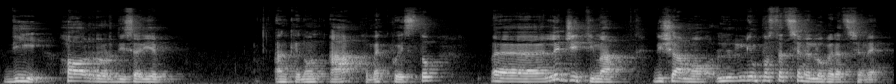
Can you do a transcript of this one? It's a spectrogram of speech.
di horror di serie anche non A come questo, eh, legittima diciamo l'impostazione dell'operazione.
